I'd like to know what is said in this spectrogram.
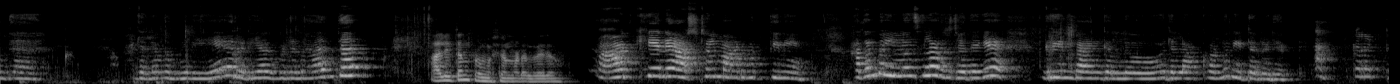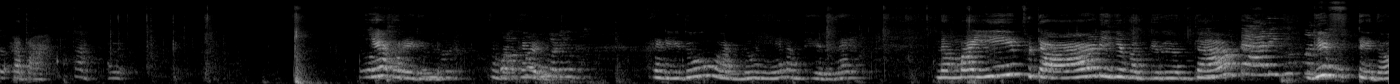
ಅಂತ. ಅದೆಲ್ಲ ಬಂದ್ಮೇಲೆ ರೆಡಿ ಆಗಿಬಿಡೋಣ ಅಂತ. ಅಲ್ಲಿ ತಂಗ ಪ್ರಮೋಷನ್ ಮಾಡಲ್ವ ಇದು? ಅದಕ್ಕೇನೆ ಅಷ್ಟಲ್ಲಿ ಮಾಡಿಬಿಡ್ತೀನಿ. ಅದಾದ್ಮೇಲೆ ಇನ್ನೊಂದ್ಸಲ ಅದ್ರ ಜೊತೆಗೆ ಗ್ರೀನ್ ಬ್ಯಾಂಗಲ್ಲು ಅದೆಲ್ಲ ಹಾಕ್ಕೊಂಡು ನೀಟಾಗಿ ರೆಡಿ ಆಗ್ತೀನಿ. ಕರೆಕ್ಟ್ ಆಯ್ತಾ? ಯಾಕೆ ರೆಡಿ ಆ್ಯಂಡ್ ಇದು ಒಂದು ಏನಂತ ಹೇಳಿದ್ರೆ ನಮ್ಮ ಈ ಪುಟಾಣಿಗೆ ಬಂದಿರುವಂಥ ಗಿಫ್ಟ್ ಇದು.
